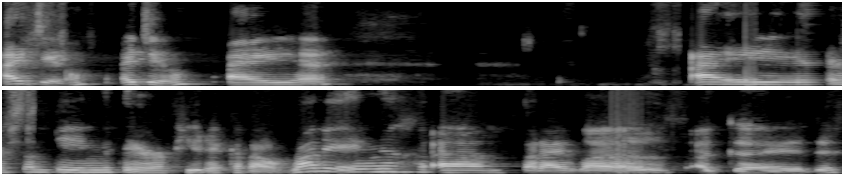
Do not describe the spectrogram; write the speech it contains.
I do. I do. I. I there's something therapeutic about running, um, but I love a good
